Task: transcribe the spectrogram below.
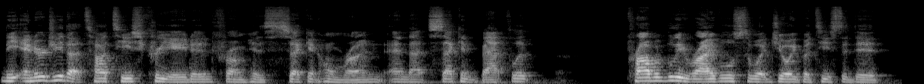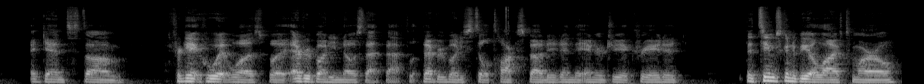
the energy that Tatis created from his second home run and that second bat flip probably rivals to what Joey Bautista did against um, forget who it was, but everybody knows that bat flip. Everybody still talks about it and the energy it created. The team's going to be alive tomorrow.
